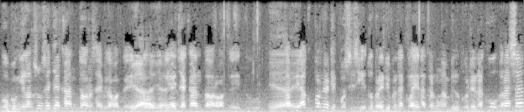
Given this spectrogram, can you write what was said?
hubungi langsung saja kantor, saya bilang waktu itu. Iya, hubungi iya. aja kantor waktu itu. Iya, tapi iya. aku pernah di posisi itu, Bray, di mana klien akan mengambilku. Dan aku rasa,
